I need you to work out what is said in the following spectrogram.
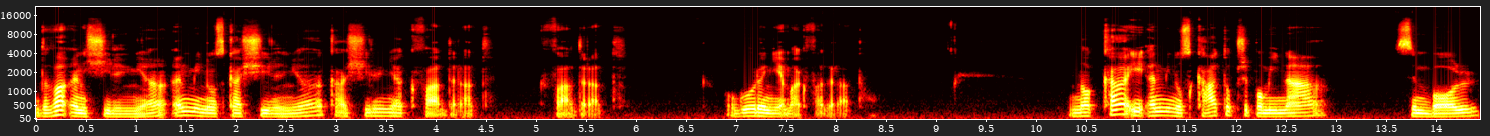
2n silnia, n minus k silnia, k silnia kwadrat, kwadrat. U góry nie ma kwadratu. No k i n minus k to przypomina symbol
